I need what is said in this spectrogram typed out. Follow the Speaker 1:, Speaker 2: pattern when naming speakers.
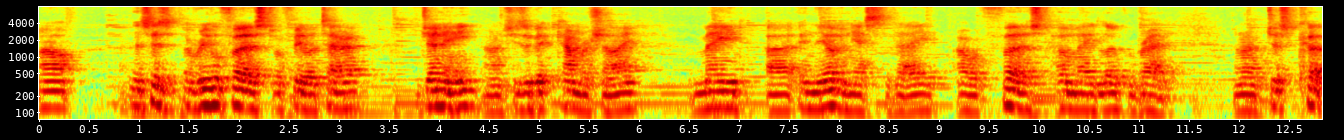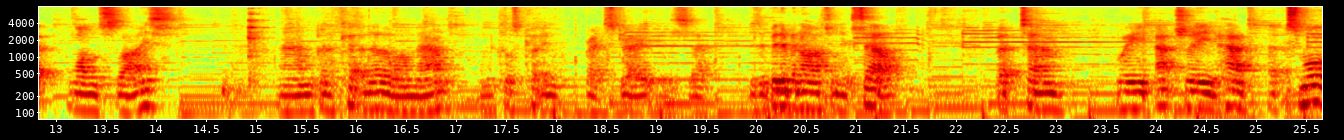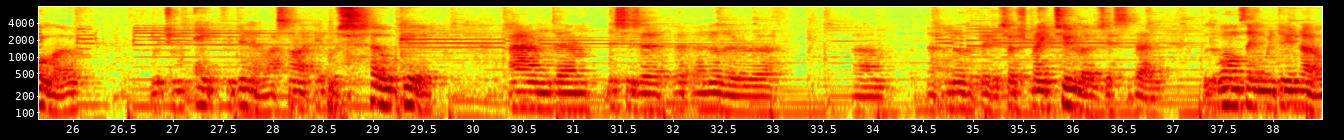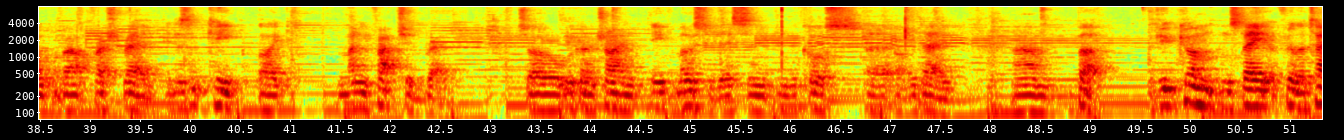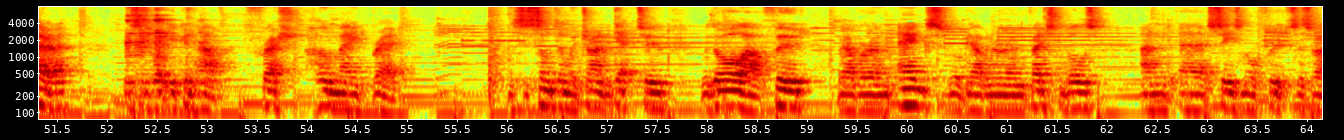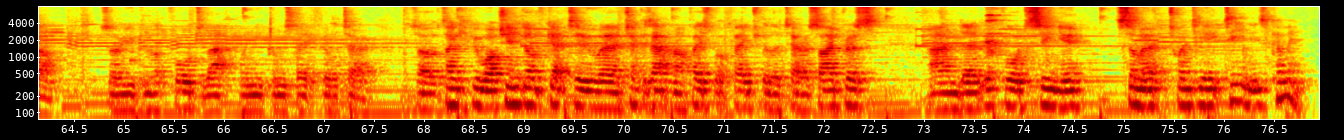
Speaker 1: Uh, this is a real first for Filoterra. Jenny, uh, she's a bit camera shy, made uh, in the oven yesterday our first homemade loaf of bread. And I've just cut one slice. And I'm going to cut another one now. And of course cutting bread straight is, uh, is a bit of an art in itself. But um, we actually had a small loaf which we ate for dinner last night. It was so good. And um, this is a, a another uh, um, another bigger. So she made two loaves yesterday. But the one thing we do know about fresh bread, it doesn't keep like manufactured bread. So we're going to try and eat most of this in, in the course uh, of the day. Um, but if you come and stay at Filoterra, this is what you can have, fresh homemade bread. This is something we're trying to get to with all our food. We have our own eggs, we'll be having our own vegetables and uh, seasonal fruits as well. So you can look forward to that when you come stay at Filoterra. So thank you for watching. Don't forget to uh, check us out on our Facebook page, Filoterra Cyprus. And uh, look forward to seeing you. Summer 2018 is coming.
